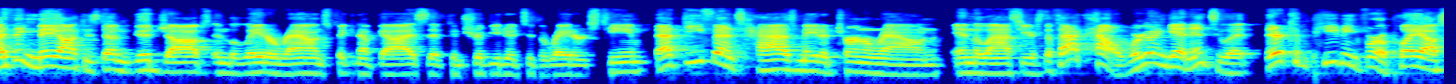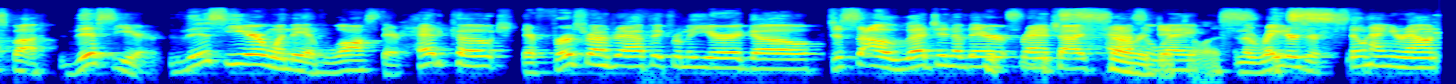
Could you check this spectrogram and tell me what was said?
I think Mayock has done good jobs in the later rounds, picking up guys that have contributed to the Raiders team. That defense has made a turnaround in the last years. The fact, how we're going to get into it, they're competing for a playoff spot this year. This year, when they have lost their head coach, their first round draft pick from a year ago, just saw a legend of their it's, franchise it's pass away. And the Raiders it's... are still hanging around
